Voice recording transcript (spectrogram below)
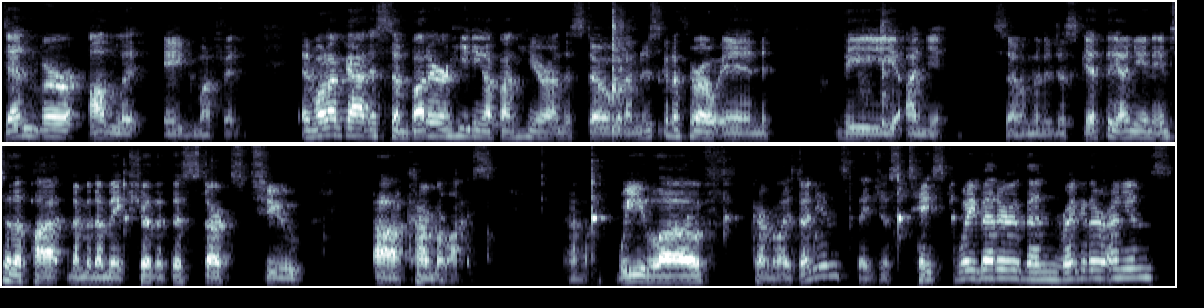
Denver omelet egg muffin. And what I've got is some butter heating up on here on the stove, and I'm just going to throw in the onion. So I'm going to just get the onion into the pot, and I'm going to make sure that this starts to uh, caramelize. Uh, we love caramelized onions. They just taste way better than regular onions.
